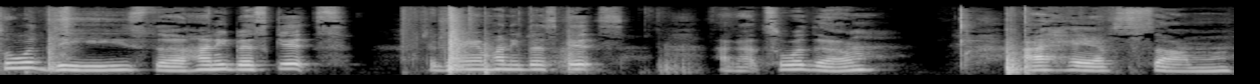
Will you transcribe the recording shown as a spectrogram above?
two of these, the honey biscuits, the graham honey biscuits. I got two of them. I have some,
